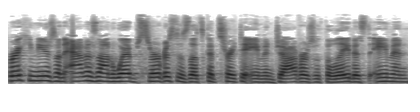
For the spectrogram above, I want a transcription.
Breaking news on Amazon Web Services. Let's get straight to Eamon Javers with the latest. Eamon.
